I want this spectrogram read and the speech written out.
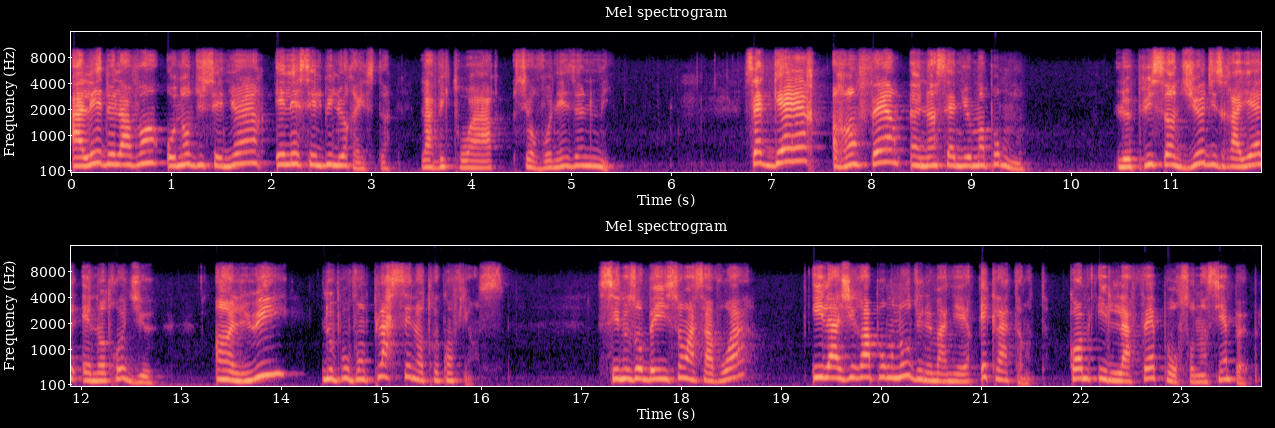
Allez de l'avant au nom du Seigneur et laissez-lui le reste, la victoire sur vos ennemis. Cette guerre renferme un enseignement pour nous. Le puissant Dieu d'Israël est notre Dieu. En lui, nous pouvons placer notre confiance. Si nous obéissons à sa voix, il agira pour nous d'une manière éclatante, comme il l'a fait pour son ancien peuple.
